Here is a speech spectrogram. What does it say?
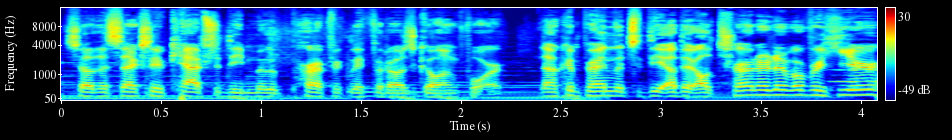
So this actually captured the mood perfectly for what I was going for. Now comparing that to the other alternative over here,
